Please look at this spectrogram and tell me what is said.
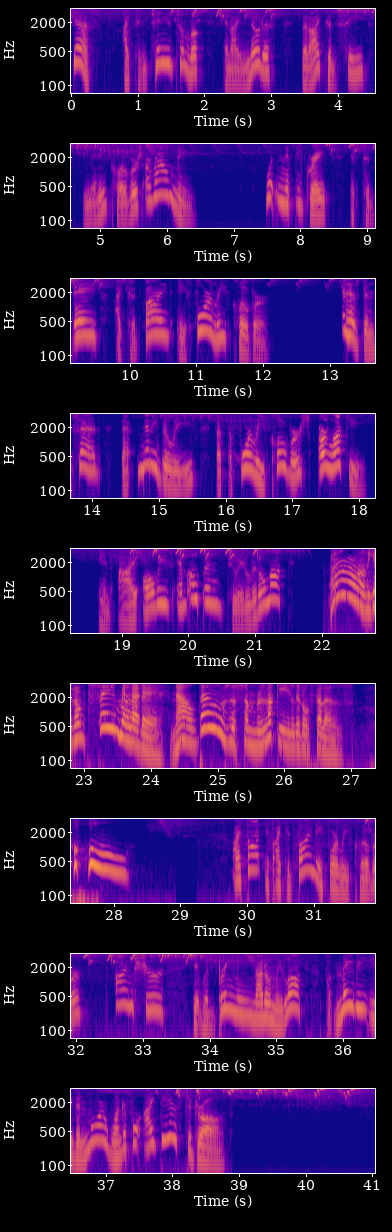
Yes, I continued to look and I noticed that I could see many clovers around me. Wouldn't it be great if today I could find a four leaf clover? It has been said that many believe that the four leaf clovers are lucky, and I always am open to a little luck. Oh, you don't say, milady. Now those are some lucky little fellows. Ho ho! I thought if I could find a four leaf clover, I'm sure it would bring me not only luck, but maybe even more wonderful ideas to draw.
